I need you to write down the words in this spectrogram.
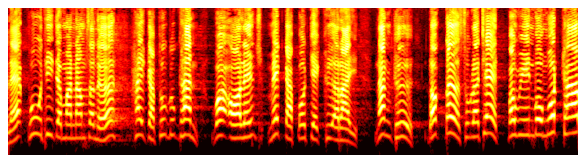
และผู้ที่จะมานำเสนอให้กับทุกๆทท่านว่า Orange เมกะโปรเจกต์คืออะไร นั่นคือ ดรสุรเชษฐ์ประวีนวงศ์วุฒิครับ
